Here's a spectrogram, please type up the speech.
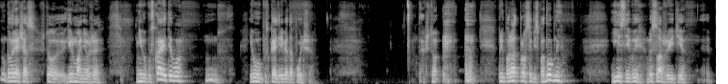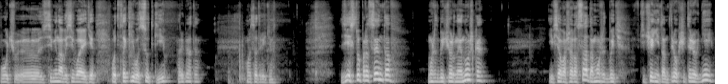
Ну, говорят сейчас, что Германия уже не выпускает его. Ну, его выпускает, ребята, Польша. Так что препарат просто бесподобный. Если вы высаживаете почву, э, семена высеваете вот в такие вот сутки, ребята. Вот смотрите. Здесь сто процентов может быть черная ножка. И вся ваша рассада может быть в течение там 3-4 дней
